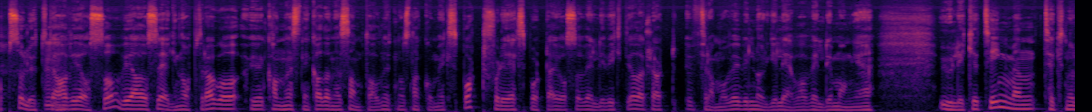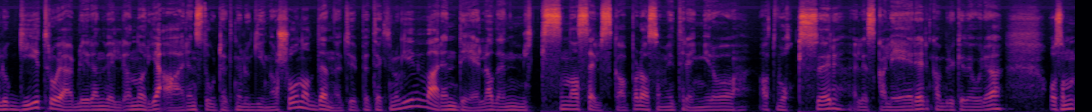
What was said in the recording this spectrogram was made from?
Absolutt, det har vi også. Vi har også egne oppdrag. Og vi kan nesten ikke ha denne samtalen uten å snakke om eksport, fordi eksport er jo også veldig viktig. Og det er klart, framover vil Norge leve av veldig mange ulike ting, men teknologi tror jeg blir en veldig Norge er en stor teknologinasjon, og denne type teknologi vil være en del av den miksen av selskaper da, som vi trenger å, at vokser, eller skalerer, kan bruke det ordet, og som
